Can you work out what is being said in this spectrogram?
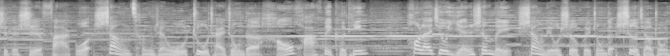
指的是法国上层人物住宅中的豪华会客厅，后来就延伸为上流社会中的社交中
